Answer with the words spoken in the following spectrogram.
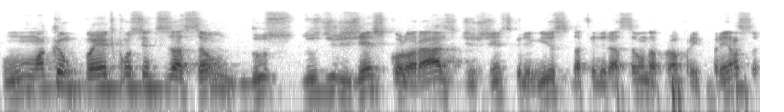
uma campanha de conscientização dos, dos dirigentes colorados, dirigentes gremistas, da federação, da própria imprensa,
